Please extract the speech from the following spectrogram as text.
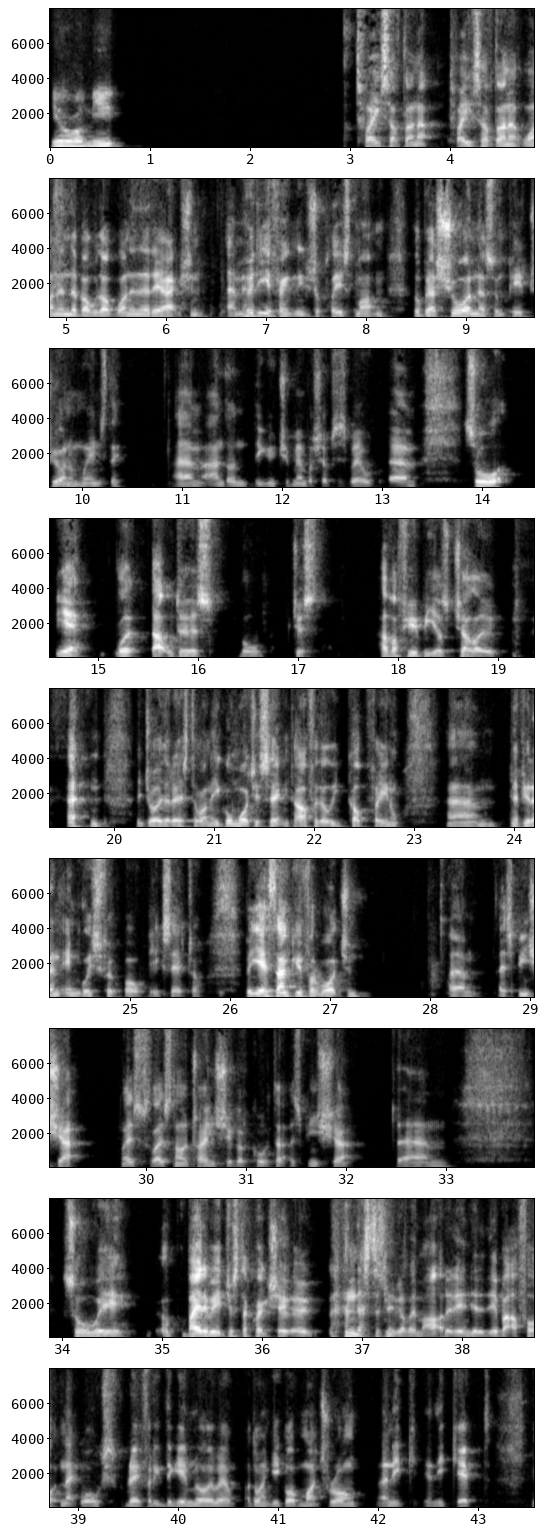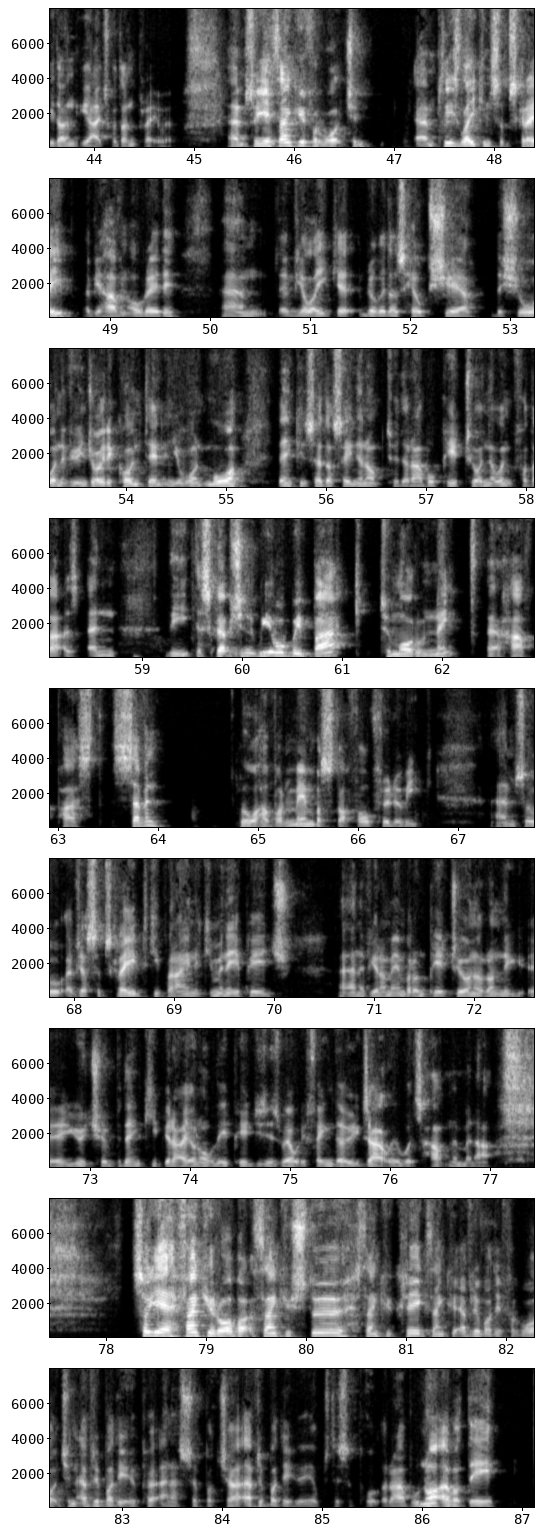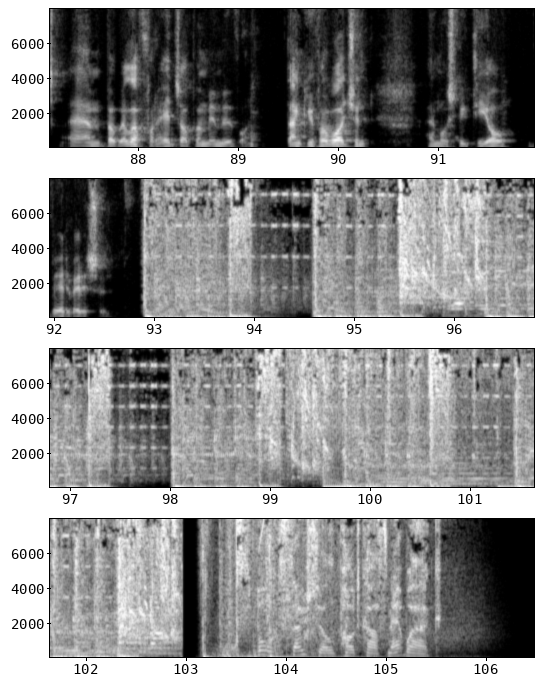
You're on mute. Twice I've done it. Twice I've done it. One in the build up, one in the reaction. Um, who do you think needs replaced, Martin? There'll be a show on this on Patreon on Wednesday, um, and on the YouTube memberships as well. Um, so yeah, look, that will do us. We'll just have a few beers, chill out, and enjoy the rest of one. You go and watch the second half of the League Cup final. Um, if you're in English football, etc. But yeah, thank you for watching. Um, it's been shit. Let's let's not try and sugarcoat it. It's been shit. Um, so, uh, by the way, just a quick shout out, and this doesn't really matter at the end of the day, but I thought Nick Walsh refereed the game really well. I don't think he got much wrong, and he and he kept he done he actually done pretty well. Um, so yeah, thank you for watching. Um, please like and subscribe if you haven't already. Um, if you like it, really does help share the show. And if you enjoy the content and you want more, then consider signing up to the Rabble Patreon. The link for that is in the description. We will be back tomorrow night at half past seven. We will have our member stuff all through the week. Um, so if you're subscribed, keep an eye on the community page. And if you're a member on Patreon or on the uh, YouTube, then keep your eye on all the pages as well to find out exactly what's happening with that. So yeah, thank you, Robert. Thank you, Stu. Thank you, Craig. Thank you, everybody, for watching. Everybody who put in a super chat. Everybody who helps to support the rabble. Not our day, um, but we live for heads up and we move on. Thank you for watching, and we'll speak to you all very, very soon. Sports Social Podcast Network.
